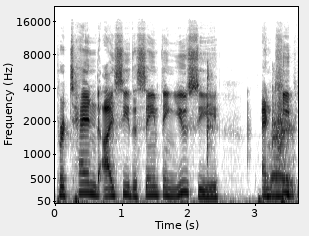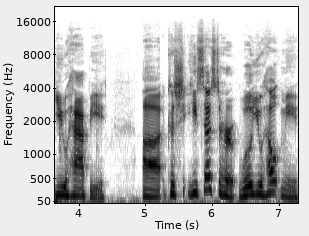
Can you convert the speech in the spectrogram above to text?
pretend I see the same thing you see, and Right. keep you happy. Uh, because he says to her, "Will you help me?"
